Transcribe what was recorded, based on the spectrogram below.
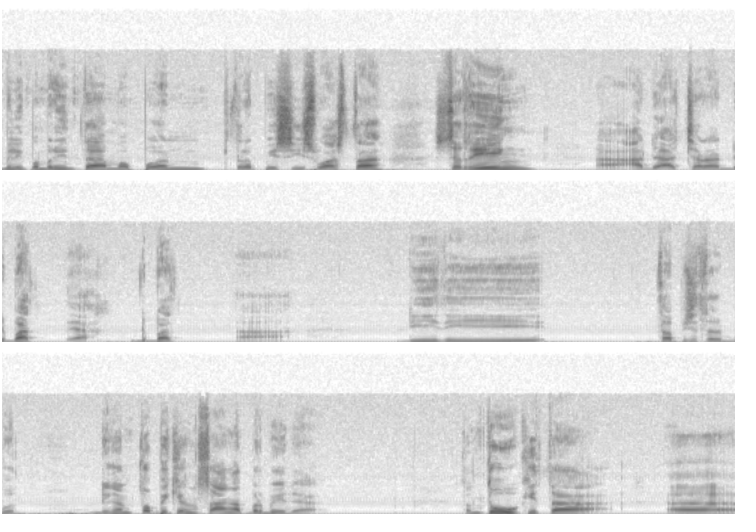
milik pemerintah maupun televisi swasta sering uh, ada acara debat ya, debat di, di televisi tersebut dengan topik yang sangat berbeda. Tentu kita uh,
